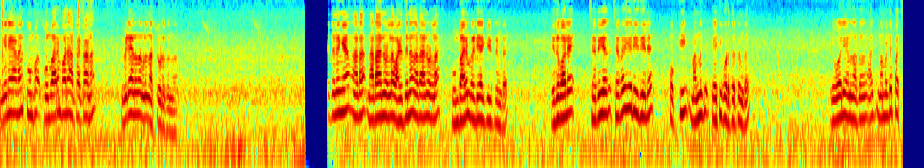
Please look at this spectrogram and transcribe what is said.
ഇങ്ങനെയാണ് കൂമ്പ കൂമ്പാരം പോലെ നട്ടിട്ടാണ് ഇവിടെയാണ് നമ്മൾ നട്ടു കൊടുക്കുന്നത്. വഴുതനങ്ങ നട നടാനുള്ള വഴുതന നടാനുള്ള കൂമ്പാരം റെഡിയാക്കിയിട്ടുണ്ട്. ഇതുപോലെ ചെറിയ ചെറിയ രീതിയിൽ പൊക്കി മണ്ണ് കയറ്റി കൊടുത്തിട്ടുണ്ട്. ഇതുപോലെയാണ് നടന്നത്. നമ്മളുടെ പച്ച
